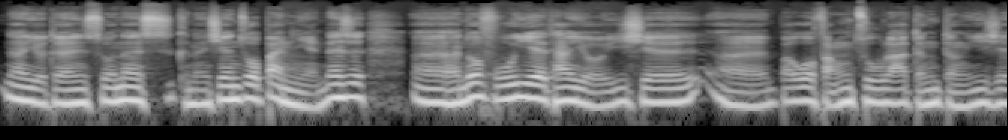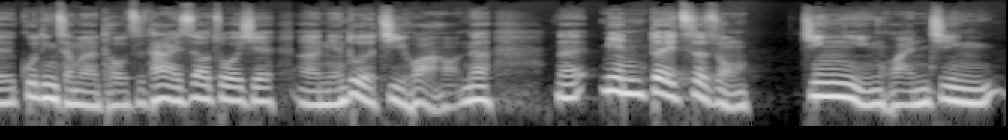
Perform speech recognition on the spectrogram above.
那有的人说那是可能先做半年，但是呃很多服务业它有一些呃包括房租啦等等一些固定成本的投资，它还是要做一些呃年度的计划哈。那那面对这种经营环境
